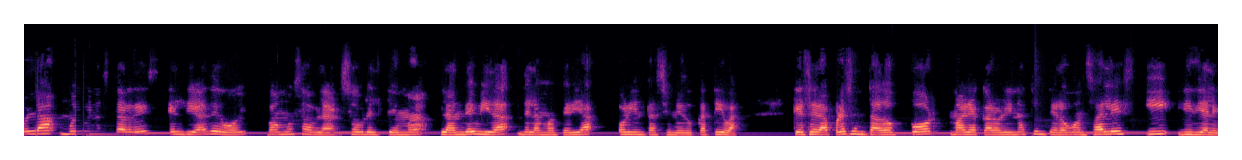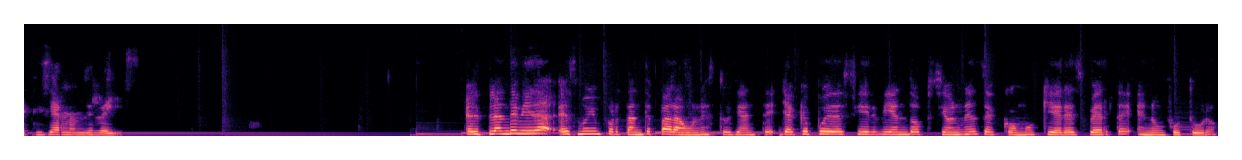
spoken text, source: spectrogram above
Hola, muy buenas tardes. El día de hoy vamos a hablar sobre el tema plan de vida de la materia orientación educativa, que será presentado por María Carolina Quintero González y Lidia Leticia Hernández Reyes. El plan de vida es muy importante para un estudiante ya que puedes ir viendo opciones de cómo quieres verte en un futuro.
